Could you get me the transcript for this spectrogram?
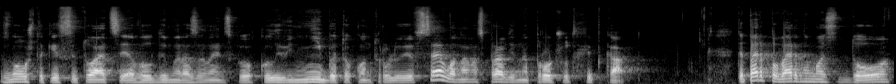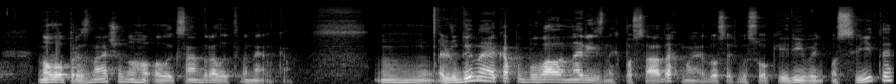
Знову ж таки, ситуація Володимира Зеленського, коли він нібито контролює все, вона насправді напрочуд хитка. Тепер повернемось до новопризначеного Олександра Литвиненка. Людина, яка побувала на різних посадах, має досить високий рівень освіти.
